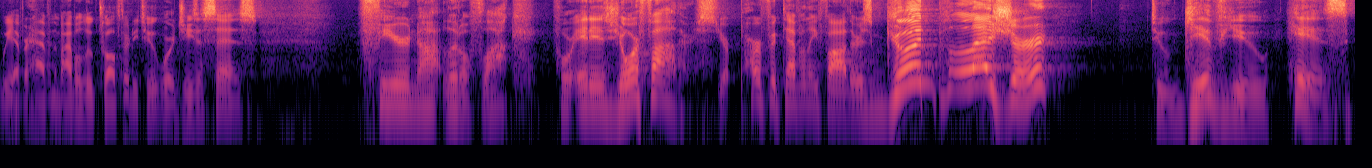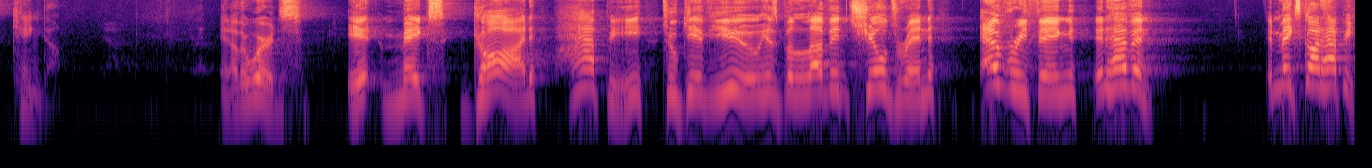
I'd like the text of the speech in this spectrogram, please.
we ever have in the Bible, Luke 12 32, where Jesus says, Fear not, little flock, for it is your Father's, your perfect Heavenly Father's good pleasure to give you His kingdom. In other words, it makes God happy to give you, His beloved children, everything in heaven. It makes God happy.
